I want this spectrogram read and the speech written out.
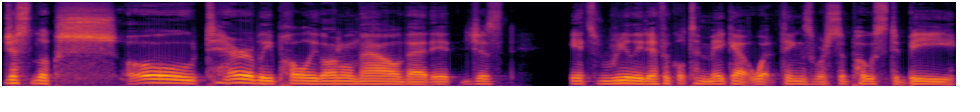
just looks so terribly polygonal now that it just it's really difficult to make out what things were supposed to be.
